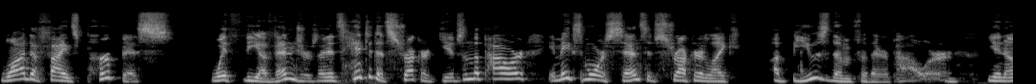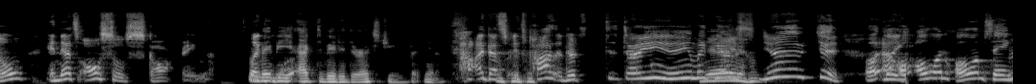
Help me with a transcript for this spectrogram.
Wanda finds purpose with the Avengers. And it's hinted that Strucker gives them the power. It makes more sense if Strucker like abused them for their power, mm-hmm. you know? And that's also scarring. Or Like maybe activated their X gene, but you know. That's it's possible. That's you might be Yeah, honest. know. Yeah, yeah. All, Like- all, all I'm all I'm saying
